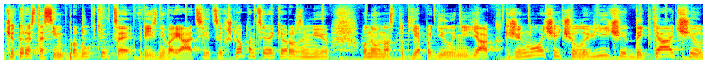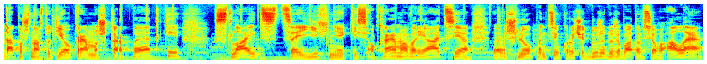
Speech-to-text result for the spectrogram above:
407 продуктів, це різні варіації цих шльопанців, як я розумію. Вони у нас тут є поділені як жіночі, чоловічі, дитячі. Також у нас тут є окремо шкарпетки, слайдс, це їхня якась окрема варіація е, шльопанців. Коротше, дуже-дуже багато всього. Але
